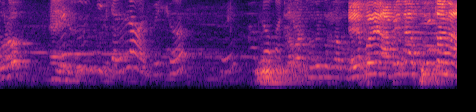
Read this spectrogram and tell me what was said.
ঘোরো এই আবিদা সুলতানা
